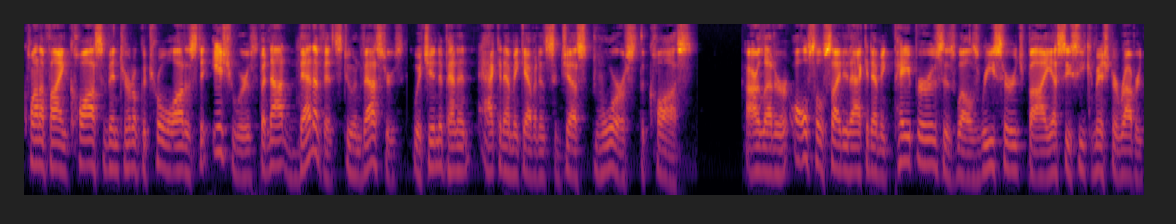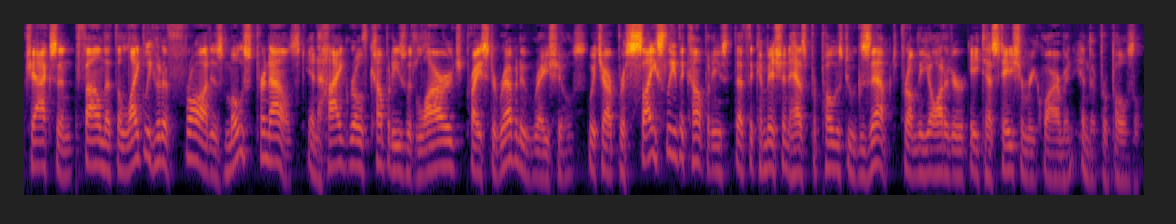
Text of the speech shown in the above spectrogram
quantifying costs of internal control audits to issuers, but not benefits to investors, which independent academic evidence suggests dwarfs the costs. Our letter also cited academic papers as well as research by SEC Commissioner Robert Jackson found that the likelihood of fraud is most pronounced in high growth companies with large price to revenue ratios, which are precisely the companies that the Commission has proposed to exempt from the auditor attestation requirement in the proposal.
